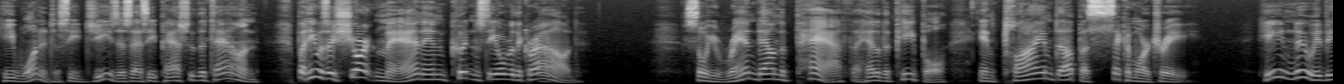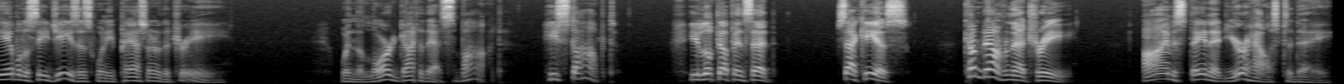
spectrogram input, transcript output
He wanted to see Jesus as he passed through the town, but he was a short man and couldn't see over the crowd. So he ran down the path ahead of the people and climbed up a sycamore tree. He knew he'd be able to see Jesus when he passed under the tree. When the Lord got to that spot, he stopped. He looked up and said, Zacchaeus, come down from that tree. I'm staying at your house today.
